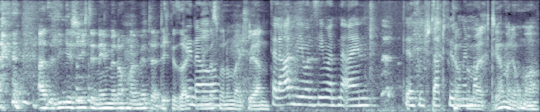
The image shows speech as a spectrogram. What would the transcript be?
Also die Geschichte nehmen wir nochmal mit, hätte ich gesagt. Genau. Die müssen wir nochmal klären. Da laden wir uns jemanden ein, der so Stadtführungen macht. ja, meine Oma.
